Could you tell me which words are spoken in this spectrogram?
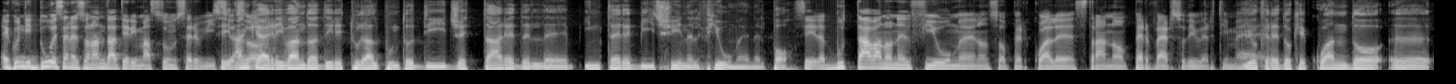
E quindi due se ne sono andati, è rimasto un servizio. Sì, anche so. arrivando addirittura al punto di gettare delle intere bici nel fiume, nel Po. Sì, le buttavano nel fiume, non so per quale strano perverso divertimento. Io credo che quando... Eh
